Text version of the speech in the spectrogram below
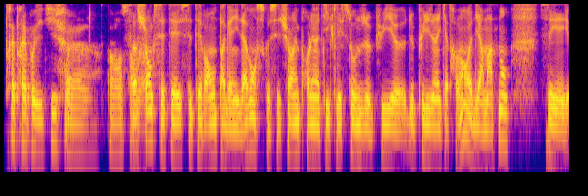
très très positif dans. Sachant que c'était c'était vraiment pas gagné d'avance, que c'est toujours une problématique les Stones depuis depuis les années 80, on va dire maintenant. C'est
